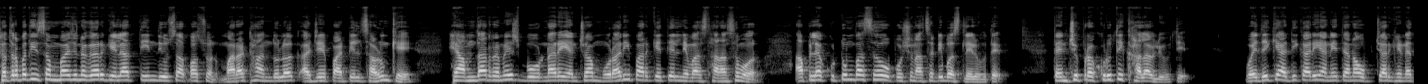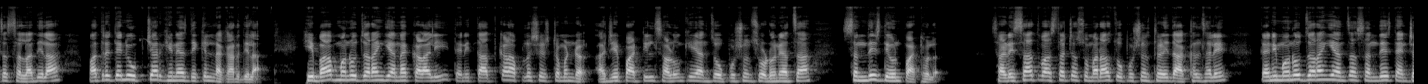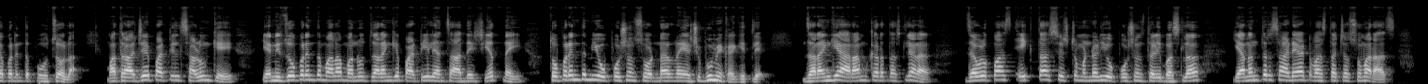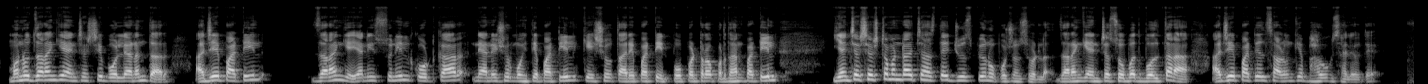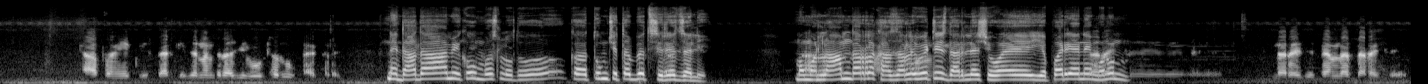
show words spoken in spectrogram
छत्रपती संभाजीनगर गेल्या तीन दिवसापासून मराठा आंदोलक अजय पाटील साळुंखे हे आमदार रमेश बोरनारे यांच्या मोरारी पार्क येथील निवासस्थानासमोर आपल्या कुटुंबासह उपोषणासाठी बसलेले होते. त्यांची प्रकृती खालावली होती. वैद्यकीय अधिकारी यांनी त्यांना उपचार घेण्याचा सल्ला दिला मात्र त्यांनी उपचार घेण्यास देखील नकार दिला. ही बाब मनोज जरांगी यांना कळाली. त्यांनी तात्काळ आपलं शिष्टमंडळ अजय पाटील साळुंखे यांचं उपोषण सोडवण्याचा संदेश देऊन पाठवलं. साडेसात वाजताच्या सुमारास उपोषणस्थळी दाखल झाले. त्यांनी मनोज जरांगे यांचा संदेश त्यांच्यापर्यंत पोहोचवला. मात्र अजय पाटील साळुंके यांनी जोपर्यंत मला मनोज जरांगे पाटील यांचा आदेश येत नाही तोपर्यंत मी उपोषण सोडणार नाही अशी भूमिका घेतली. जरांगे आराम करत असल्यानं जवळपास एक तास शिष्टमंडळ ही उपोषणस्थळी बसलं. यानंतर साडेआठ वाजताच्या सुमारास मनोज जरांगे यांच्याशी बोलल्यानंतर अजय पाटील जरांगे यांनी सुनील कोटकार ज्ञानेश्वर मोहिते पाटील केशव तारे पाटील पोपटराव प्रधान पाटील यांच्या शिष्टमंडळाच्या हस्ते ज्यूस पिऊन उपोषण सोडलं. जरांगे यांच्यासोबत बोलताना अजय पाटील साळुंके भाऊक झाले होते. आपण एकवीस तारखेच्या नंतर भाऊ ठरवू काय करायचं? नाही दादा आम्ही कहून बसलो होतो. का तुमची तब्येत सिरियस झाली. मग म्हणलं आमदारला खासदारला वेटीस धरल्याशिवाय हे पर्याय नाही म्हणून. धरायचे त्यांना धरायचे.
